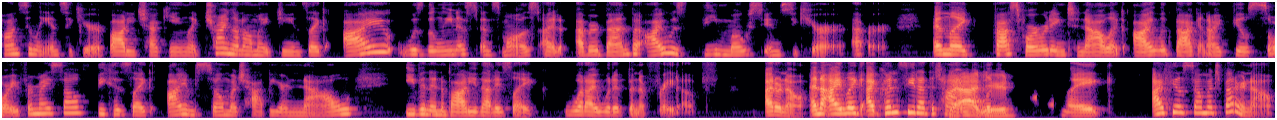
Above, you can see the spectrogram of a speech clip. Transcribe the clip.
constantly insecure, body checking, like trying on all my jeans. Like I was the leanest and smallest I'd ever been, but I was the most insecure ever. And like fast forwarding to now, like I look back and I feel sorry for myself because like I am so much happier now, even in a body that is like what I would have been afraid of. I don't know. And I like I couldn't see it at the time. Yeah, dude. like I feel so much better now.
